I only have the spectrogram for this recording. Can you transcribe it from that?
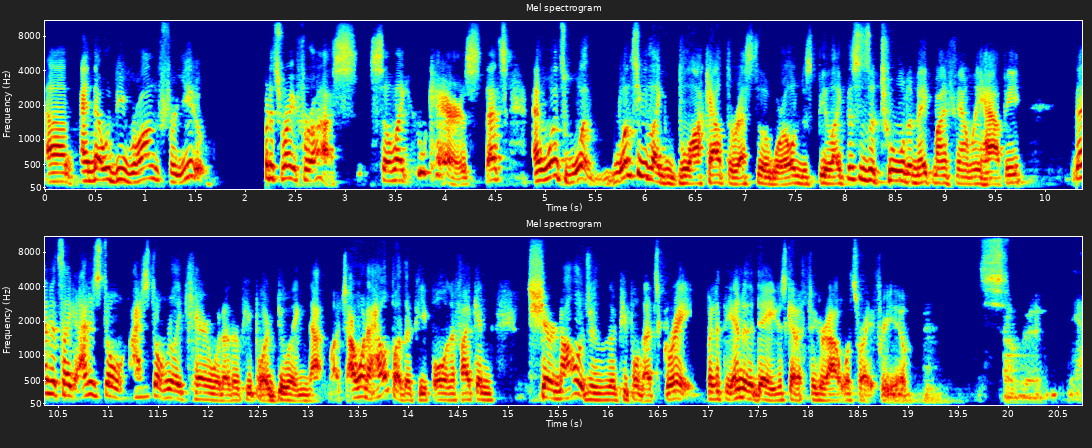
Um, and that would be wrong for you but it's right for us. So like, mm. who cares? That's and once what once you like block out the rest of the world and just be like, this is a tool to make my family happy. Then it's like I just don't I just don't really care what other people are doing that much. I want to help other people, and if I can share knowledge with other people, that's great. But at the end of the day, you just got to figure out what's right for you. So good. Yeah,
